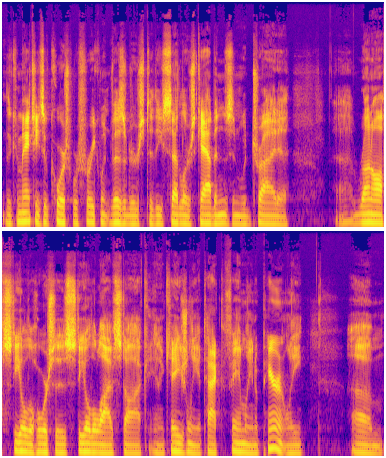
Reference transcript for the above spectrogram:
the Comanches, of course, were frequent visitors to these settlers' cabins and would try to uh, run off, steal the horses, steal the livestock, and occasionally attack the family. And apparently, um,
